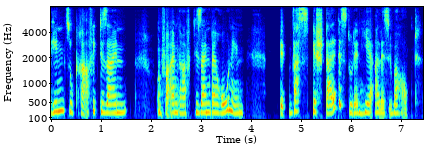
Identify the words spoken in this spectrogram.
hin zu Grafikdesign und vor allem Grafikdesign bei Ronin. Was gestaltest du denn hier alles überhaupt?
